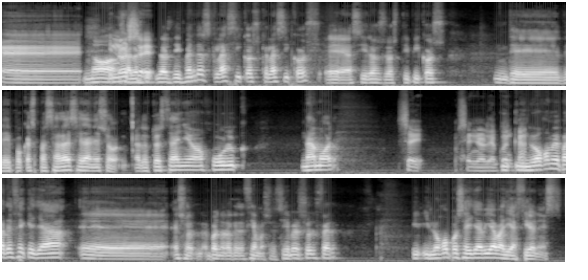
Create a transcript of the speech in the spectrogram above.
Eh, no, los, Defenders clásicos, clásicos, eh, así los, los típicos de, épocas pasadas eran eso: el Doctor Extraño, Hulk, Namor. Sí, señor de Cuenca. Y, luego me parece que ya. Eh, eso, bueno, lo que decíamos, el Silver Surfer. Y, y, luego, pues ahí ya había variaciones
